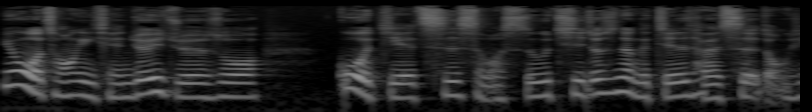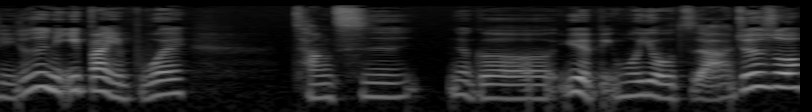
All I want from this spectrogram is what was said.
因为我从以前就一觉得说。过节吃什么食物，其实就是那个节日才会吃的东西。就是你一般也不会常吃那个月饼或柚子啊。就是说，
